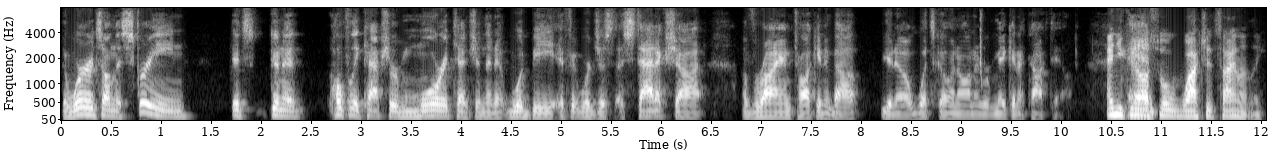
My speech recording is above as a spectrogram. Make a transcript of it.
the words on the screen, it's going to hopefully capture more attention than it would be if it were just a static shot of Ryan talking about you know what's going on and we're making a cocktail. And you can and, also watch it silently.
